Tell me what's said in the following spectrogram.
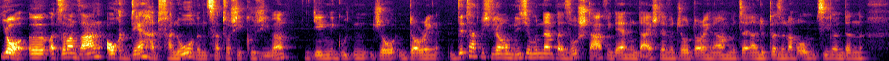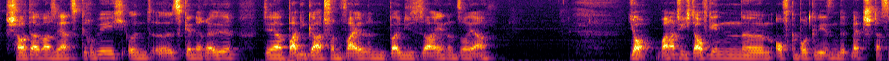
Ja, äh, was soll man sagen? Auch der hat verloren, Satoshi Kojima, gegen den guten Joe Doring. Das hat mich wiederum nicht gewundert, weil so stark wie der nun dargestellt wird, Joe Doring haben, mit seiner Lippe so nach oben ziehen und dann schaut er immer so ganz grimmig und äh, ist generell der Bodyguard von Violent by Design und so, ja. ja, war natürlich daraufgehend äh, aufgebaut gewesen, das Match, dass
